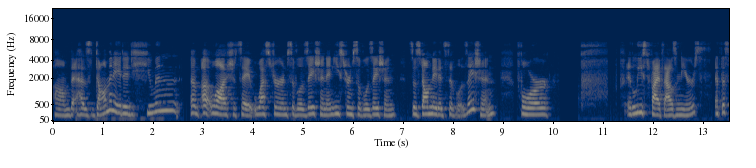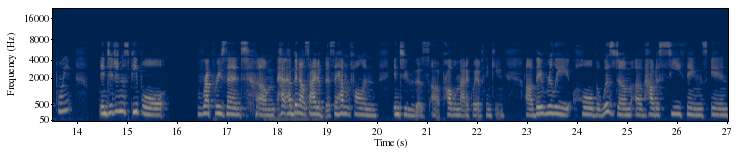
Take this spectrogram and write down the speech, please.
um, that has dominated human, uh, uh, well, I should say Western civilization and Eastern civilization. So it's dominated civilization for at least 5,000 years at this point. Indigenous people represent, um, ha- have been outside of this. They haven't fallen into this uh, problematic way of thinking. Uh, they really hold the wisdom of how to see things in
